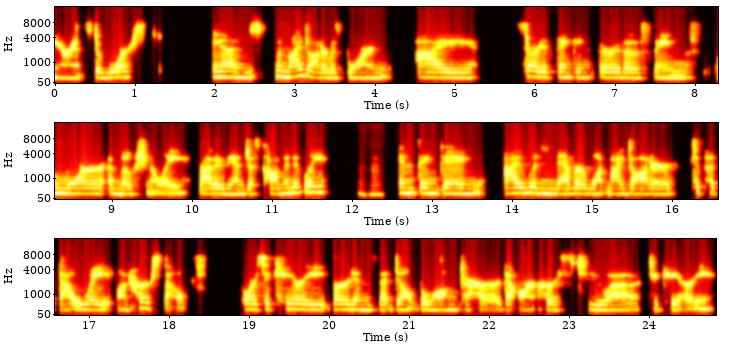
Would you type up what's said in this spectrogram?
parents divorced. And when my daughter was born, I started thinking through those things more emotionally rather than just cognitively mm-hmm. and thinking, I would never want my daughter to put that weight on herself or to carry burdens that don't belong to her that aren't hers to uh, to carry.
